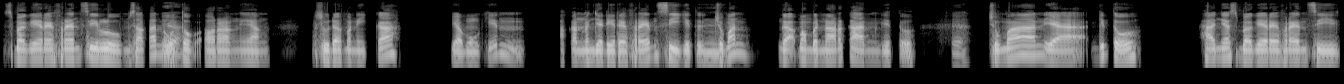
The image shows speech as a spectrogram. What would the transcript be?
sebagai referensi lu, misalkan Iya. untuk orang yang sudah menikah ya mungkin akan menjadi referensi gitu. Hmm. Cuman nggak membenarkan gitu. Iya. Cuman ya gitu hanya sebagai referensi.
